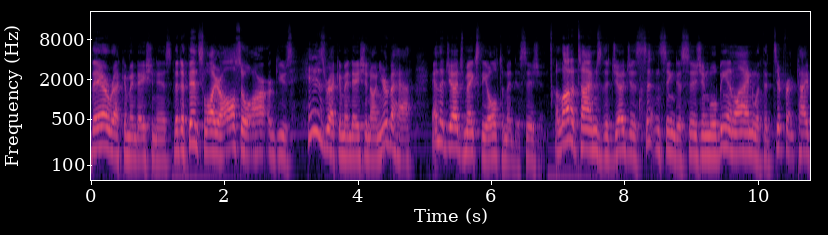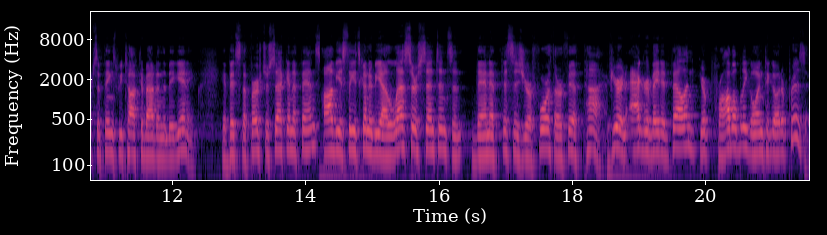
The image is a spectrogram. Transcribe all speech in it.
their recommendation is. The defense lawyer also argues his recommendation on your behalf, and the judge makes the ultimate decision. A lot of times, the judge's sentencing decision will be in line with the different types of things we talked about in the beginning. If it's the first or second offense, obviously it's going to be a lesser sentence than if this is your fourth or fifth time. If you're an aggravated felon, you're probably going to go to prison.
